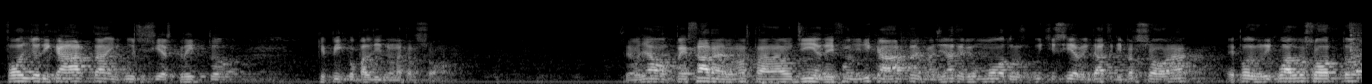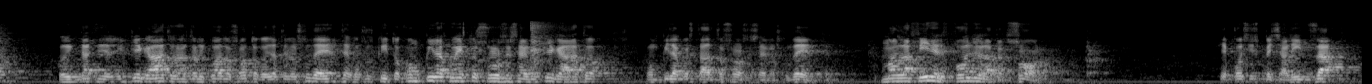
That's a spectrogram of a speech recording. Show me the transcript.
foglio di carta in cui ci sia scritto che Pinco Pallino è una persona. Se vogliamo pensare alla nostra analogia dei fogli di carta, immaginatevi un modulo su cui ci siano i dati di persona e poi un riquadro sotto con i dati dell'impiegato, un altro riquadro sotto con i dati dello studente, con su scritto compila questo solo se sei un impiegato, compila quest'altro solo se sei uno studente. Ma alla fine il foglio è la persona, che poi si specializza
